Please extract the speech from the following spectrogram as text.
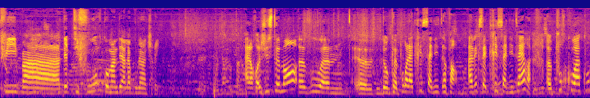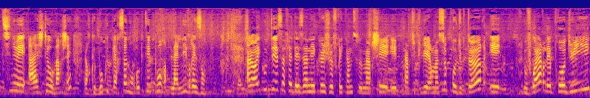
puis bah, des petits fours commandés à la boulangerie. Alors justement, euh, vous, euh, euh, donc pour la crise sanitaire, enfin avec cette crise sanitaire, pourquoi continuer à acheter au marché alors que beaucoup de personnes ont opté pour la livraison? Alors écoutez, ça fait des années que je fréquente ce marché et particulièrement ce producteur et voir les produits,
